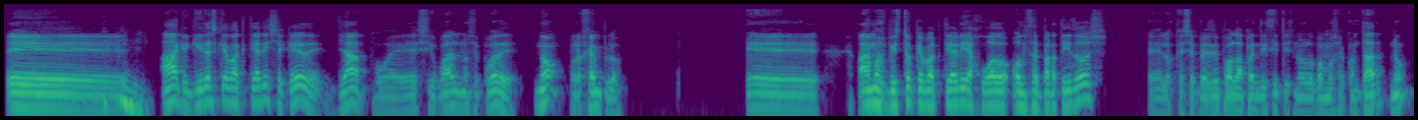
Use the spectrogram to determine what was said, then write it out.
Eh, ah, que quieres que Bakhtiari se quede. Ya, pues igual no se puede. No, por ejemplo. Eh, ah, hemos visto que Bakhtiari ha jugado 11 partidos, eh, los que se perdió por la apendicitis no los vamos a contar, ¿no?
